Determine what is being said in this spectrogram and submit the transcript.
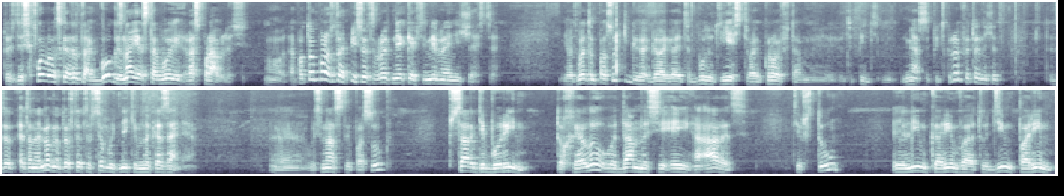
То есть до сих пор было сказано так, Гог, знай, я с тобой расправлюсь. Вот. А потом просто описывается вроде некое всемирное несчастье. И вот в этом посуке говорится, будут есть твою кровь, там, пить мясо, пить кровь, это значит это, это намек на то, что это все будет неким наказанием. 18-й посуд. Псар гебурим тохелу, ведам насиэй гаарец тишту, лим карим ватудим парим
